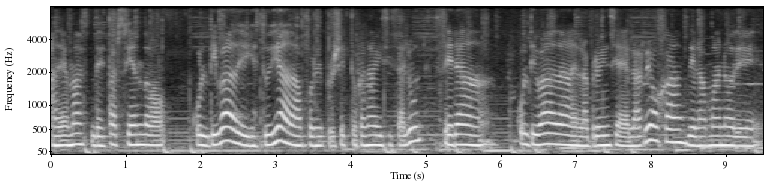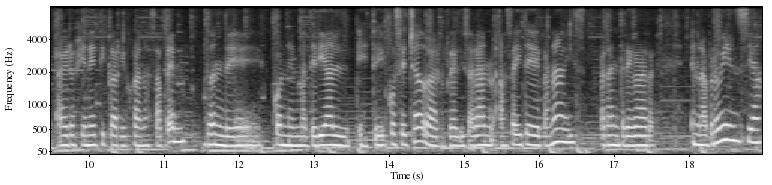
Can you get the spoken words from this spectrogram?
además de estar siendo cultivada y estudiada por el proyecto Cannabis y Salud, será cultivada en la provincia de La Rioja de la mano de Agrogenética Riojana SAPEM, donde con el material este, cosechado realizarán aceite de cannabis para entregar en la provincia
